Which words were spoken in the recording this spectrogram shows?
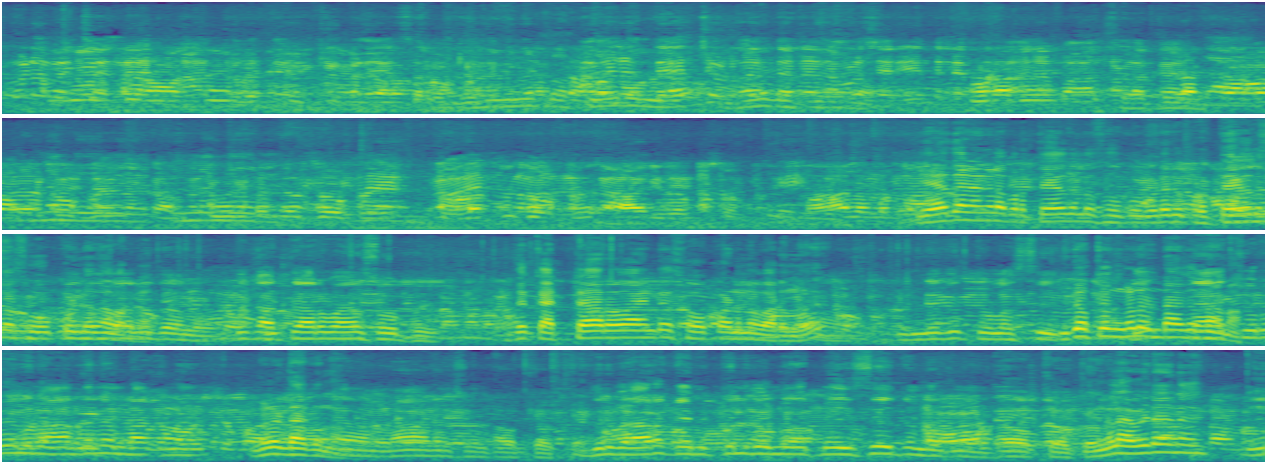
ഇവിടെ വെച്ച് തന്നെ ആ കഫത്തെ ഒരുക്കി കളയാൻ ശ്രമിക്കും. അങ്ങനെ തേച്ചുകൊടുത്താൽ തന്നെ നമ്മുടെ ശരീരത്തിന്റെ പ്രധാന ഭാഗങ്ങളൊക്കെ ഏതാണ് ഞങ്ങളെ പ്രത്യേകതയുള്ള സോപ്പ്? ഇവിടെ ഒരു പ്രത്യേകതയുള്ള സോപ്പ് ഉണ്ടെന്ന് പറഞ്ഞു? ഇത് കറ്റാർവായ സോപ്പ് ഇത് കറ്റാർവായന്റെ സോപ്പാണെന്ന് പറഞ്ഞത്. പിന്നെ ഇത് തുളസി ഇതൊക്കെ നിങ്ങൾ ഉണ്ടാക്കുന്നതാണോ ഇതിൽ വേറെ കെമിക്കൽ ബേസ് ഓക്കെ ഓക്കെ. നിങ്ങൾ എവിടെയാണ്? ഈ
